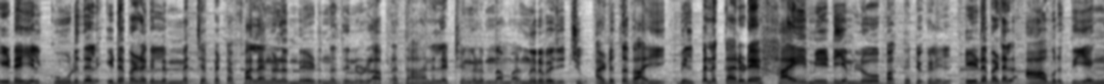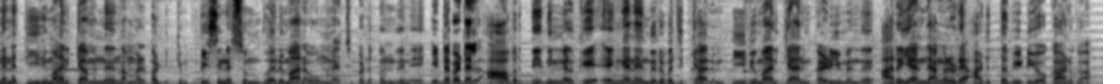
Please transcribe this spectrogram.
ഇടയിൽ കൂടുതൽ ഇടപഴകലും മെച്ചപ്പെട്ട ഫലങ്ങളും നേടുന്നതിനുള്ള പ്രധാന ലക്ഷ്യങ്ങളും നമ്മൾ നിർവചിച്ചു. അടുത്തതായി വിൽപ്പനക്കാരുടെ ഹൈ മീഡിയം ലോ ബക്കറ്റുകളിൽ ഇടപെടൽ ആവൃത്തി എങ്ങനെ തീരുമാനിക്കാമെന്ന് നമ്മൾ പഠിക്കും. ബിസിനസ്സും വരുമാനവും മെച്ചപ്പെടുത്തുന്നതിന് ഇടപെടൽ ആവൃത്തി നിങ്ങൾക്ക് എങ്ങനെ നിർവചിക്കാനും തീരുമാനിക്കാനും കഴിയുമെന്ന് അറിയാൻ ഞങ്ങളുടെ അടുത്ത വീഡിയോ കാണുക.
